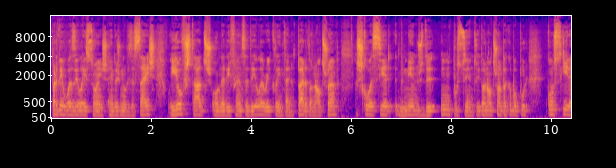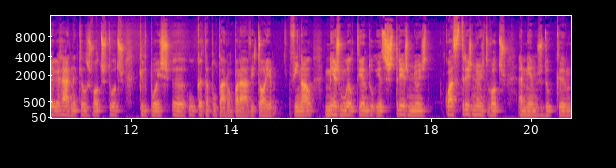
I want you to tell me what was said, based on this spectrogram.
perdeu as eleições em 2016 e houve estados onde a diferença de Hillary Clinton para Donald Trump chegou a ser de menos de 1%. E Donald Trump acabou por conseguir agarrar naqueles votos todos que depois uh, o catapultaram para a vitória final, mesmo ele tendo esses 3 milhões, quase 3 milhões de votos a menos do que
